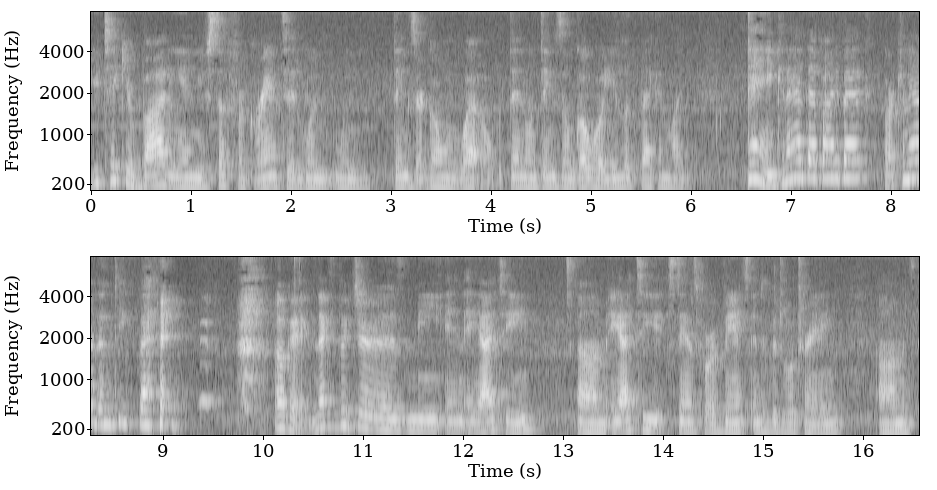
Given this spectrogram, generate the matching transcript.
you take your body and your stuff for granted when when things are going well. But then when things don't go well, you look back and like, dang, can I have that body back? Or can I have them teeth back? okay, next picture is me in AIT. Um, AIT stands for Advanced Individual Training. Um, it's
